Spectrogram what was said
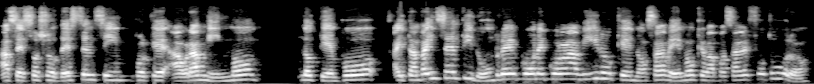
hacer social distancing, porque ahora mismo los tiempos, hay tanta incertidumbre con el coronavirus que no sabemos qué va a pasar en el futuro.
